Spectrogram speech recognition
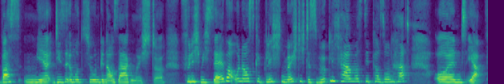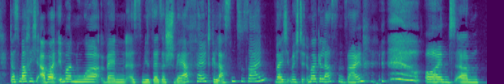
was mir diese Emotion genau sagen möchte. Fühle ich mich selber unausgeglichen? Möchte ich das wirklich haben, was die Person hat? Und ja, das mache ich aber immer nur, wenn es mir sehr, sehr schwer fällt, gelassen zu sein, weil ich möchte immer gelassen sein. Und ähm,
